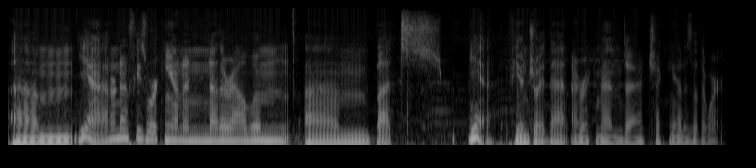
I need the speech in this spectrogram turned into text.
Um, yeah, I don't know if he's working on another album, um, but yeah, if you enjoyed that, I recommend uh, checking out his other work.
